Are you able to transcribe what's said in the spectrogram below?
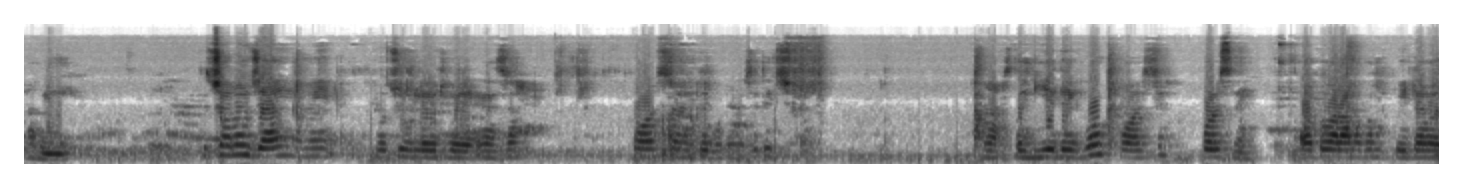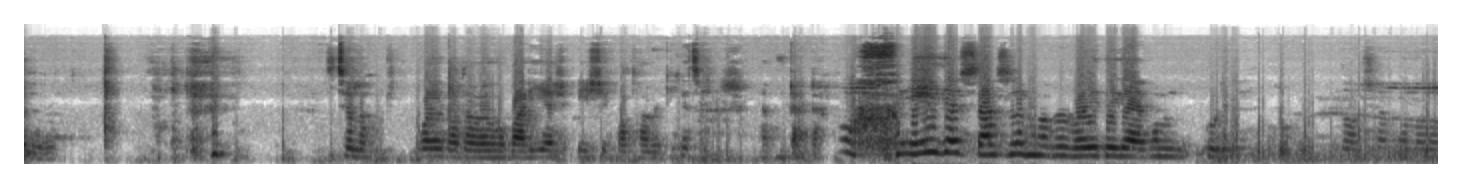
ভাবিনি তো চলো যাই, আমি প্রচুর লেট হয়ে গেছে। পর্সটা নিতে বলে গেছে দেখছ। রাস্তায় গিয়ে দেখব পর্সে পর্স নেই। অটো আর আমাকে পেটাবে দেবো চলো পরে কথা হবে বাড়ি এসে কথা হবে ঠিক আছে? এখন টাটা। এই জাস্ট আসলাম বাপের বাড়ি থেকে এখন ঘুরে দশটা পনেরো।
